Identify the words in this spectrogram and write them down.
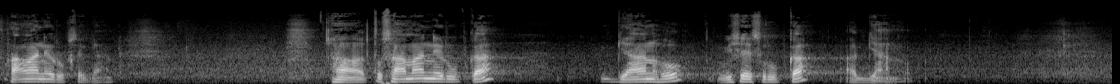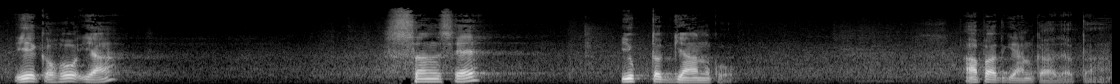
सामान्य रूप से ज्ञान। हाँ तो सामान्य रूप का ज्ञान हो, विशेष रूप का अज्ञान हो। ये कहो या संशय युक्त ज्ञान को आपात ज्ञान कहा जाता है।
